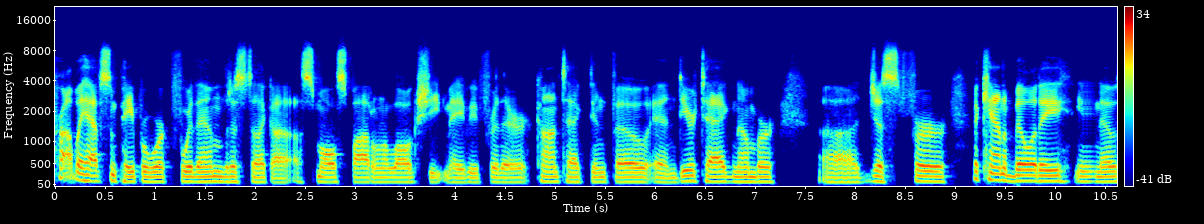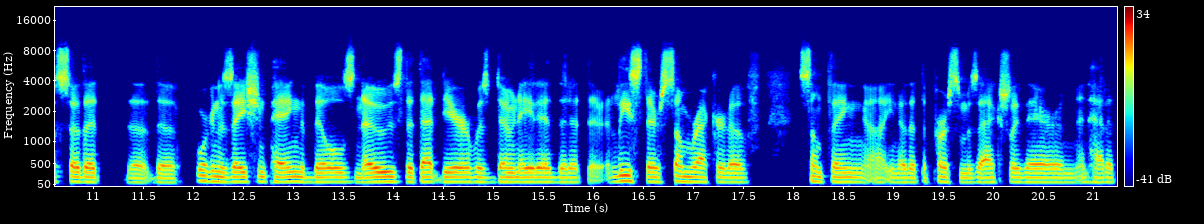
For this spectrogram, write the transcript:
probably have some paperwork for them, just like a, a, small spot on a log sheet, maybe for their contact info and deer tag number, uh, just for accountability, you know, so that the the organization paying the bills knows that that deer was donated, that it, at least there's some record of something, uh, you know, that the person was actually there and, and had a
